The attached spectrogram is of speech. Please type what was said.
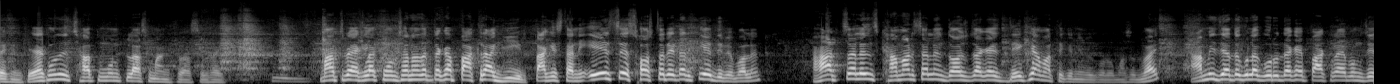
দেখেন এখন সাত মন প্লাস মাংস আছে ভাই। মাত্র এক লাখ পঞ্চান্ন হাজার টাকা পাকড়া গির পাকিস্তানি। এর চেয়ে সস্তা রেট আর কে দেবে বলেন? হাট চ্যালেঞ্জ খামার চ্যালেঞ্জ দশ জায়গায় দেখে আমার থেকে নেবে গরু মাসুদ ভাই। আমি যতগুলা গরু দেখাই পাকড়া এবং যে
